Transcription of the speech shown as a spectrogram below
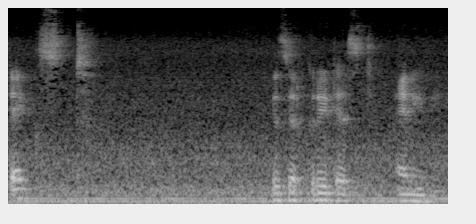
text is your greatest enemy.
